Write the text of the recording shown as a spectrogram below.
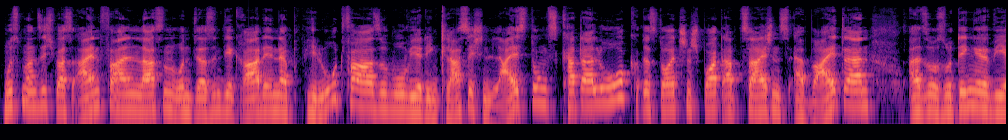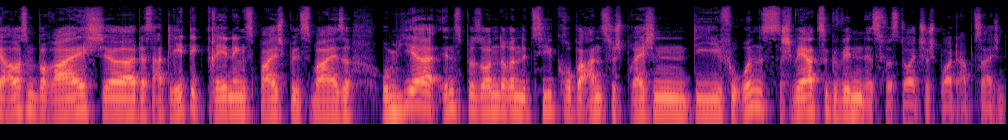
muss man man sich was einfallen lassen und da sind wir gerade in der Pilotphase, wo wir den klassischen Leistungskatalog des deutschen Sportabzeichens erweitern. Also so Dinge wie aus dem Bereich äh, des Athletiktrainings beispielsweise, um hier insbesondere eine Zielgruppe anzusprechen, die für uns schwer zu gewinnen ist fürs deutsche Sportabzeichen.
